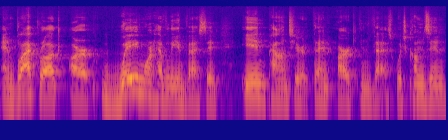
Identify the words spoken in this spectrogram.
and BlackRock are way more heavily invested in Palantir than ARK Invest, which comes in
